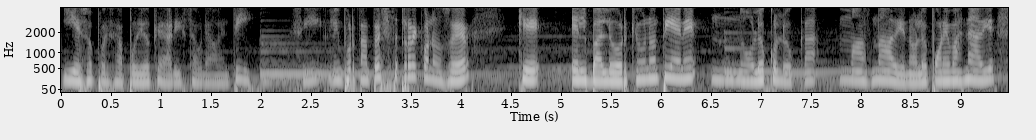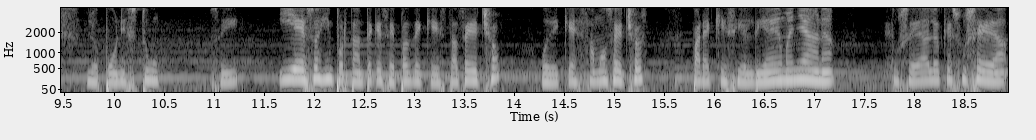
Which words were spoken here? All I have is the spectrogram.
y eso pues ha podido quedar instaurado en ti. ¿sí? Lo importante es reconocer que el valor que uno tiene no lo coloca más nadie, no lo pone más nadie, lo pones tú. ¿sí? Y eso es importante que sepas de qué estás hecho o de qué estamos hechos para que si el día de mañana suceda lo que suceda,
